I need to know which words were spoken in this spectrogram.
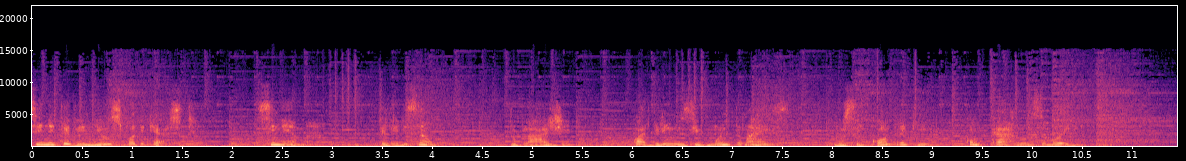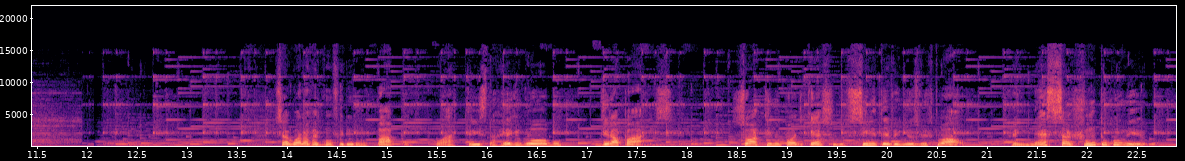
Cine TV News Podcast. Cinema, televisão, dublagem, quadrinhos e muito mais. Você encontra aqui com Carlos Amorim. Você agora vai conferir um papo com a atriz da Rede Globo, Dira Paz. Só aqui no podcast do Cine TV News Virtual. Vem nessa junto comigo!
